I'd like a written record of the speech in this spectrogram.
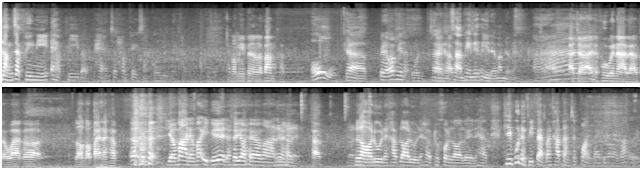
หลังจากเพลงนี้แอบมีแบบแผนจะทำเพลงสากลอีกไหมครับ เรามีเป็นอัลบั้มครับ โอ้ครับเป็นอะไรว่าเพลงสากลใช่คใช่ครัรับบ สามเพลงนี้คืออยู่ในอัลบั้มเดียวกันอ่าอาจจะอาจจะพูดไว้นานแล้วแต่ว่าก็ รอต่อไปนะครับ เดี๋ยวมาเดี๋ยวมาอีกเรื่อยๆเดี๋ยวทยอยทยอยมาใช่ไหมครับเรื่อยครับๆรอดูนะครับ รอดูนะครับ ทุกคนรอเลยนะครับ ที่พูดถึงฟีดแบ็กบ้างครับ หลังจากปล่อยไปเป็นยังไงบ้างเอ่ย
